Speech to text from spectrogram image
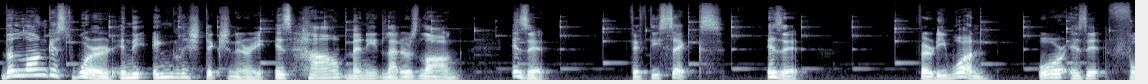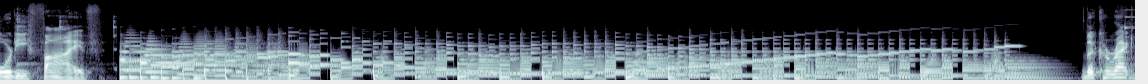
The longest word in the English dictionary is how many letters long? Is it 56? Is it 31? Or is it 45? The correct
